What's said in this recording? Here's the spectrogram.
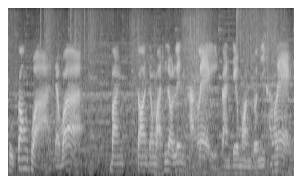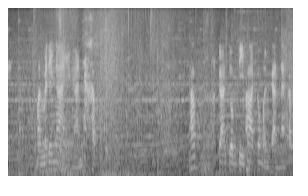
ถูกต้องกว่า แต่ว่าบางตอนจังหวะที่เราเล่นครั้งแรกหรือการเจอมอนตัวนี้ครั้งแรก มันไม่ได้ง่ายอย่างนั้นนะครับถ้าการโจมตีพลาดก็เหมือนกันนะครับ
